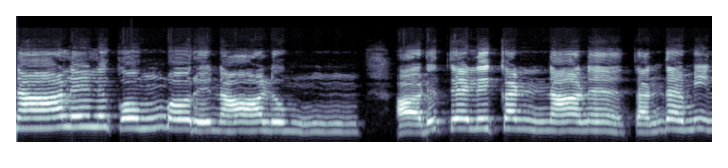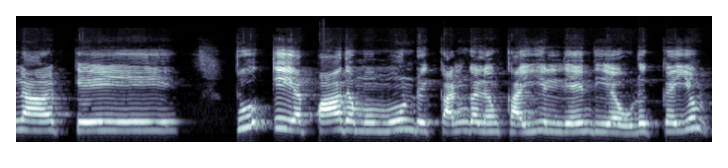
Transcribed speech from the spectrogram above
நாளெழு கொம்பொரு நாளும். அடுத்தெழு கண்ணான தந்தமிழாட்கே. தூக்கிய பாதமும் மூன்று கண்களும் கையில் ஏந்திய உடுக்கையும்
